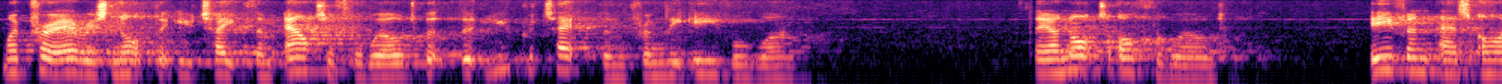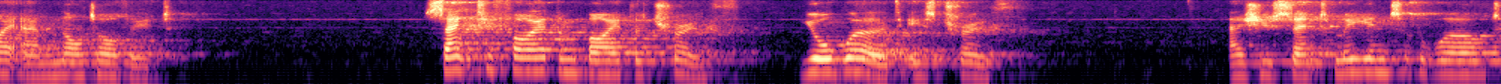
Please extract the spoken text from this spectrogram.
My prayer is not that you take them out of the world, but that you protect them from the evil one. They are not of the world, even as I am not of it. Sanctify them by the truth. Your word is truth. As you sent me into the world,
